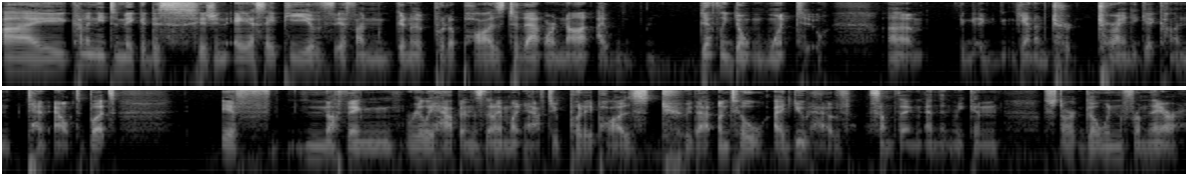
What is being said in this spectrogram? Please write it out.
I kind of need to make a decision ASAP of if I'm gonna put a pause to that or not. I definitely don't want to. Um, again, I'm tr- trying to get content out, but if nothing really happens, then I might have to put a pause to that until I do have something, and then we can start going from there.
